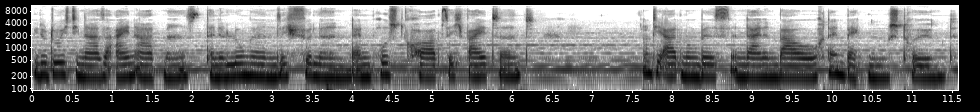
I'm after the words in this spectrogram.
wie du durch die Nase einatmest, deine Lungen sich füllen, dein Brustkorb sich weitet und die Atmung bis in deinen Bauch, dein Becken strömt.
